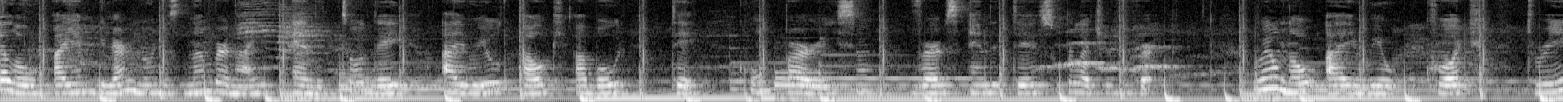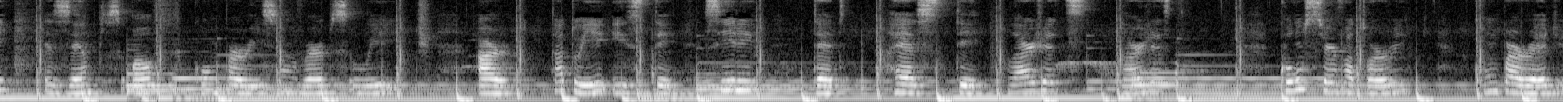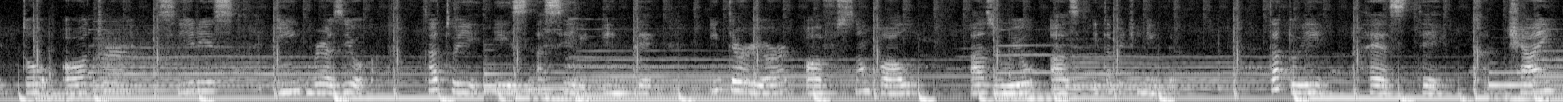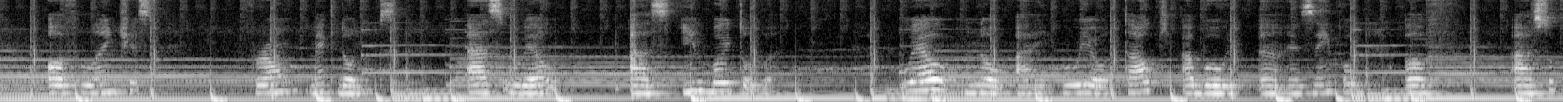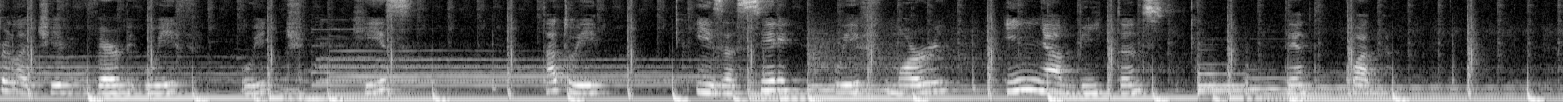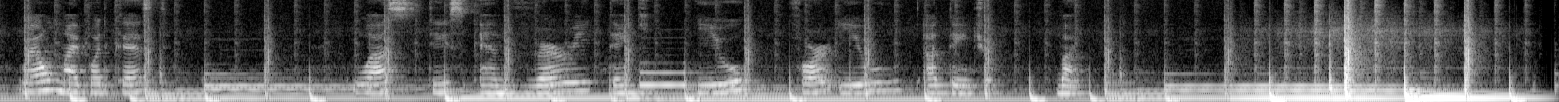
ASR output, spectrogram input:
Hello, I am Guilherme Nunes, number 9, and today I will talk about the comparison verbs and the superlative verb. We'll know I will quote three examples of comparison verbs which are Tatuí is the city that has the largest largest conservatory compared to other cities in Brazil. Tatuí is a city in the interior of São Paulo as well as Itapetininga. Tatuí has the chain of lunches from McDonald's as well as in Boituva. Well, now I will talk about an example of a superlative verb with which his Tatuí is a city with more inhabitants than Quadra. Well, my podcast was this and very thank you for your attention. Bye.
